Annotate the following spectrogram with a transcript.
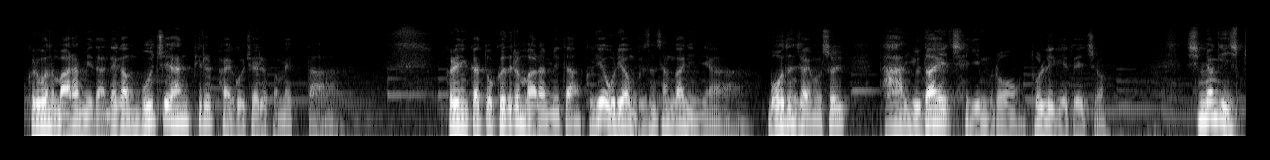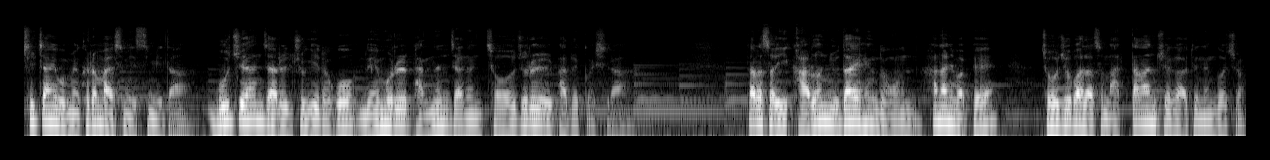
그리고는 말합니다. 내가 무죄한 피를 팔고 죄를 범했다. 그러니까 또 그들은 말합니다. 그게 우리와 무슨 상관이냐. 모든 잘못을 다 유다의 책임으로 돌리게 되죠. 신명기 27장에 보면 그런 말씀이 있습니다. 무죄한 자를 죽이려고 뇌물을 받는 자는 저주를 받을 것이라. 따라서 이 가론 유다의 행동은 하나님 앞에 저주받아서 마땅한 죄가 되는 거죠.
